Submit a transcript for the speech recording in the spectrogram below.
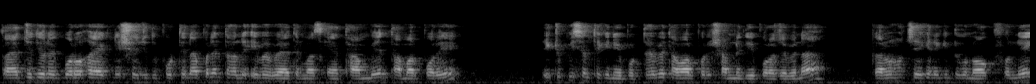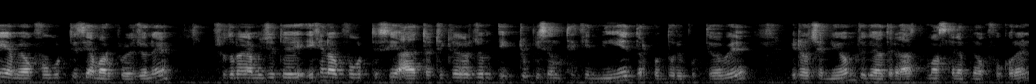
তো আয়াত যদি অনেক বড় হয় এক নিশ্চয় যদি পড়তে না পারেন তাহলে এভাবে আয়াতের মাঝখানে থামবেন থামার পরে একটু পিছন থেকে নিয়ে পড়তে হবে থামার পরে সামনে দিয়ে পড়া যাবে না কারণ হচ্ছে এখানে কিন্তু কোনো অক্ষ নেই, আমি অক্ষ করতেছি আমার প্রয়োজনে। সুতরাং আমি যেতে এখানে অক্ষ করতেছি, আয়াতটা ঠিক রাখার জন্য একটু পিছন থেকে নিয়ে তারপর ধরে পড়তে হবে। এটা হচ্ছে নিয়ম, যদি আয়াতের মাঝখানে আপনি অক্ষ করেন।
